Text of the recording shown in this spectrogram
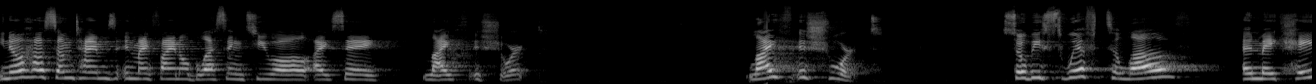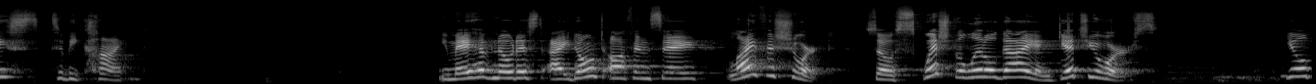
You know how sometimes in my final blessing to you all, I say, life is short? Life is short. So be swift to love and make haste to be kind. You may have noticed I don't often say, life is short, so squish the little guy and get yours. You'll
